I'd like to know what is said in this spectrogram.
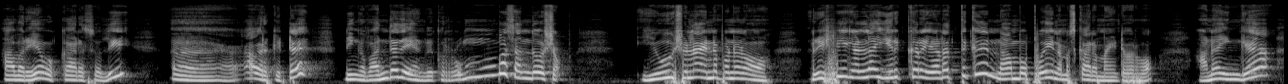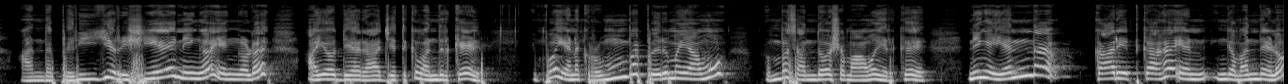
அவரையும் உட்கார சொல்லி அவர்கிட்ட நீங்கள் வந்தது எங்களுக்கு ரொம்ப சந்தோஷம். யூஸ்வலாக என்ன பண்ணணும்? ரிஷிகள்லாம் இருக்கிற இடத்துக்கு நாம் போய் நமஸ்காரம் பண்ணிட்டு வருவோம். ஆனால் இங்கே அந்த பெரிய ரிஷியே நீங்கள் எங்களோட அயோத்தியா ராஜ்யத்துக்கு வந்திருக்கே. இப்போ எனக்கு ரொம்ப பெருமையாகவும் ரொம்ப சந்தோஷமாகவும் இருக்குது நீங்கள் எந்த காரியத்துக்காக என் இங்கே வந்தேலோ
